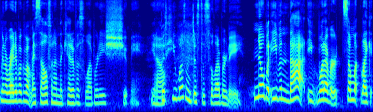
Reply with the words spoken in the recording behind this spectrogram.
I'm gonna write a book about myself and I'm the kid of a celebrity. Shoot me, you know. But he wasn't just a celebrity. no, but even that, whatever. Somewhat like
